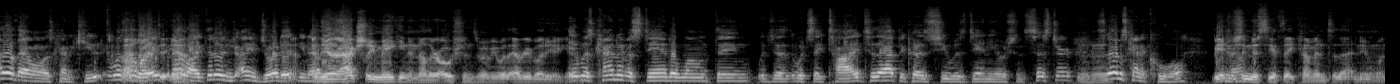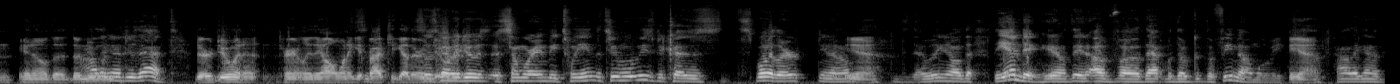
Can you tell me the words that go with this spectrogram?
I thought that one was kind of cute. It wasn't great, it, but I liked it. I enjoyed it. You know, And they're actually making another oceans movie with everybody again. it was kind of a standalone thing, which uh, which they tied to that because she was Danny Ocean's sister. So that was kind of cool. Mm-hmm. Be interesting know? to see if they come into that new one. You know, the the new How are they going to do that? They're doing it. Apparently, they all want to get back together So and it's do going to be do is somewhere in between the two movies because spoiler, you know, yeah, you know the the ending, you know, the, of uh, that the the female movie. yeah. How are they going to?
